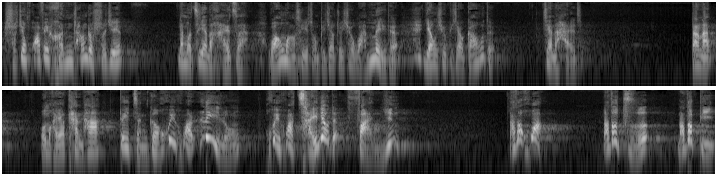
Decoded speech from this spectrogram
时间花费很长的时间，那么这样的孩子啊，往往是一种比较追求完美的要求比较高的这样的孩子。当然，我们还要看他对整个绘画内容、绘画材料的反应。拿到画，拿到纸，拿到笔，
